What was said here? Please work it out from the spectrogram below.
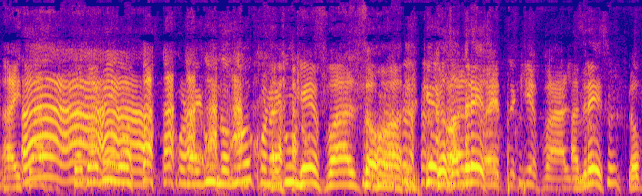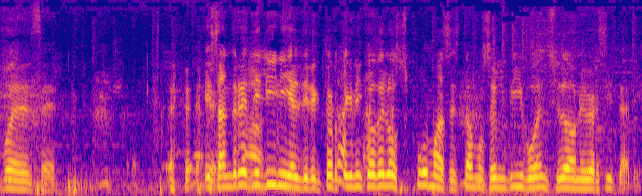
Ahí está, está tu amigo. Con algunos, ¿no? Con algunos. Qué falso, qué falso Andrés. este, qué falso. Andrés. no puede ser. Es Andrés Lilini, el director técnico de los Pumas. Estamos en vivo en Ciudad Universitaria.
